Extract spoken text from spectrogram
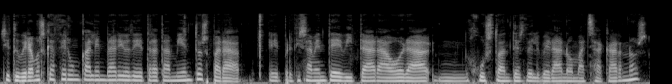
Si tuviéramos que hacer un calendario de tratamientos para eh, precisamente evitar ahora, mm, justo antes del verano, machacarnos,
